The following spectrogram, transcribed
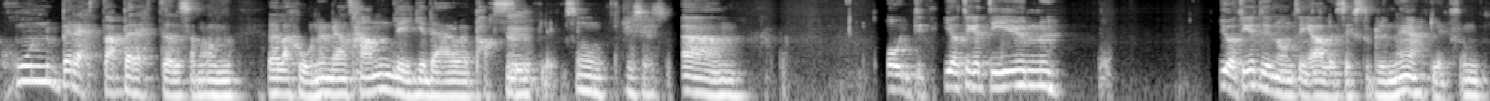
hon berättar berättelsen om relationen medan han ligger där och är passiv. Liksom. Mm, precis. Ehm, och jag tycker att det är ju en... Jag tycker att det är någonting alldeles extraordinärt liksom.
